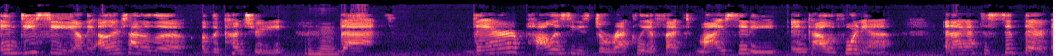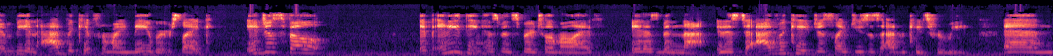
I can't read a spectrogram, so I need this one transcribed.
in DC on the other side of the of the country mm-hmm. that their policies directly affect my city in California and I got to sit there and be an advocate for my neighbors like it just felt if anything has been spiritual in my life it has been that it is to advocate just like Jesus advocates for me and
